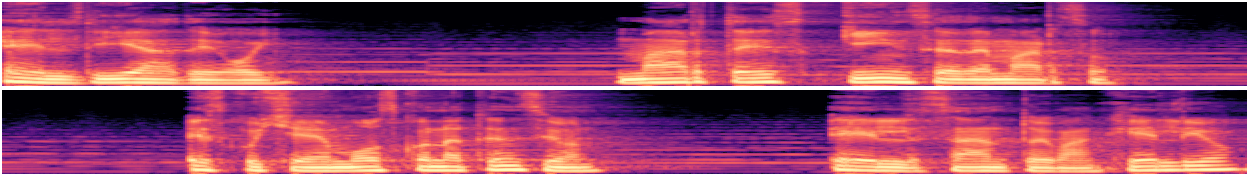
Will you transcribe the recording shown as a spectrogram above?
El día de hoy, martes 15 de marzo. Escuchemos con atención el Santo Evangelio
